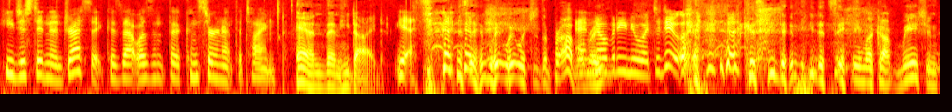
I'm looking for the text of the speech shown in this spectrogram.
He just didn't address it because that wasn't the concern at the time. And then he died, Yes. Wh- wh- which is the problem, and right? nobody knew what to do. because he didn't, he didn't say anything about confirmation.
